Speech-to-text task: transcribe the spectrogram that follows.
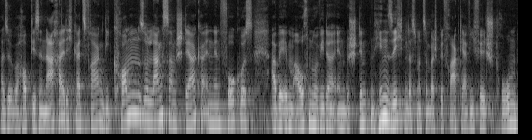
Also überhaupt diese Nachhaltigkeitsfragen, die kommen so langsam stärker in den Fokus, aber eben auch nur wieder in bestimmten Hinsichten, dass man zum Beispiel fragt, ja, wie viel Strom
